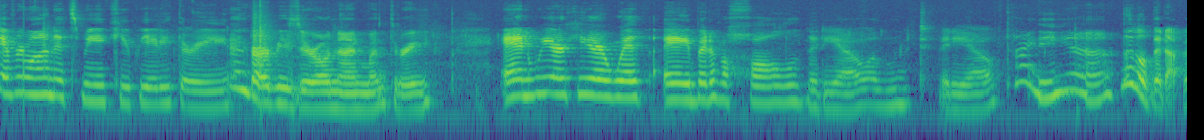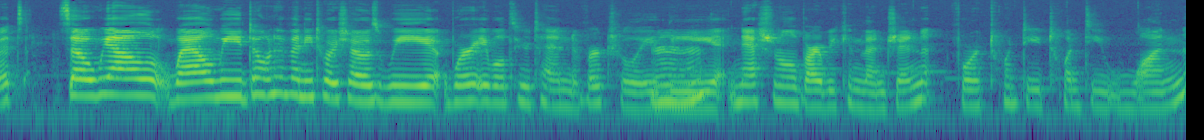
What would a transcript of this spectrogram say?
everyone, it's me, Kewpie83. And Barbee0913. And we are here with a bit of a haul video, a loot video. Tiny, yeah. A little bit of it. So we all, while we don't have any toy shows, we were able to attend virtually mm -hmm. the mm-hmm. National Barbie Convention for 2021.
